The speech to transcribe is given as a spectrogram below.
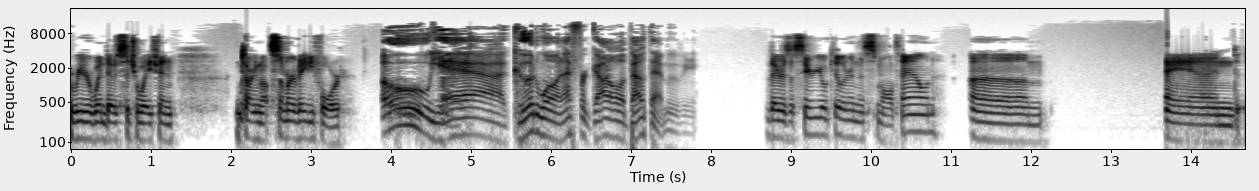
Rear Window situation. I'm talking about Summer of '84. Oh, yeah. Good one. I forgot all about that movie. there's a serial killer in this small town, um, and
